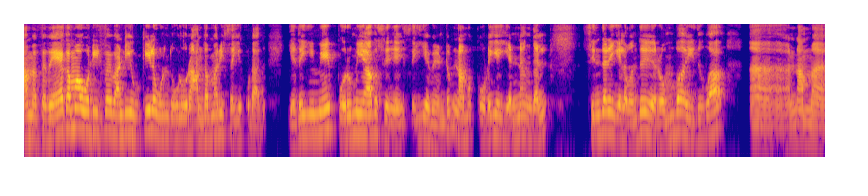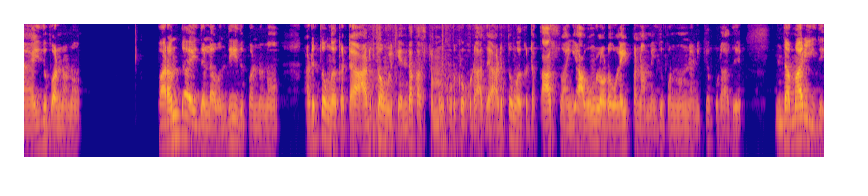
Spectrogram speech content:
நம்ம இப்போ வேகமாக ஓட்டிகிட்டு போய் வண்டியை கீழே விழுந்து உழுவுறோம். அந்த மாதிரி செய்யக்கூடாது. எதையுமே பொறுமையாக செய்ய வேண்டும். நமக்குடைய எண்ணங்கள் சிந்தனைகளை வந்து ரொம்ப இதுவாக நம்ம இது பண்ணணும். பரந்த இதில் வந்து இது பண்ணணும். அடுத்தவங்க கிட்ட அடுத்தவங்களுக்கு எந்த கஷ்டமும் கொடுக்கக்கூடாது. அடுத்தவங்க கிட்ட காசு வாங்கி அவங்களோட உழைப்பை நம்ம இது பண்ணணும்னு நினைக்கக்கூடாது. இந்த மாதிரி இது.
